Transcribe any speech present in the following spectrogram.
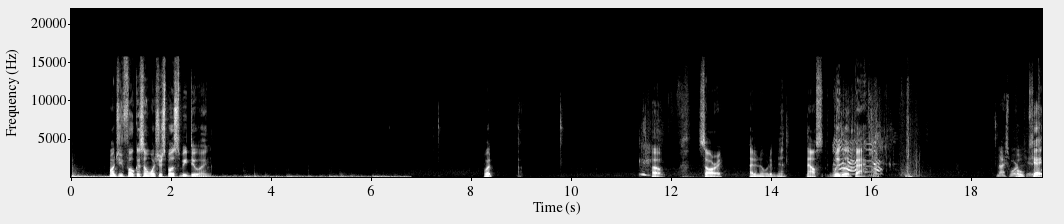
Why don't you focus on what you're supposed to be doing? Oh, sorry. I didn't know what it meant. Now wiggle it back. Nice work. Okay. Kid.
